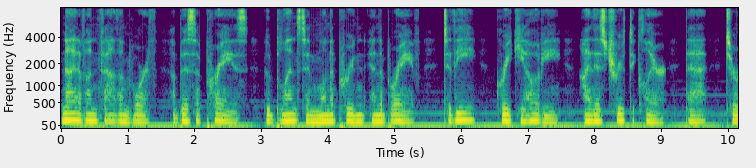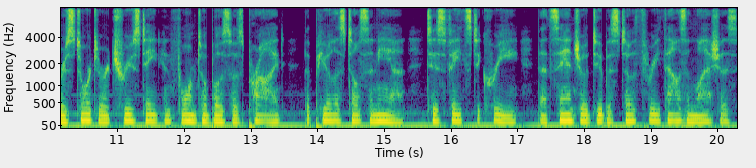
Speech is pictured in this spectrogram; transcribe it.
Knight of unfathomed worth, abyss of praise, who blend'st in one the prudent and the brave, to thee, great Quixote, I this truth declare, that, to restore to her true state and form Toboso's pride, the peerless Dulcinea, 'tis fate's decree that Sancho do bestow three thousand lashes,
